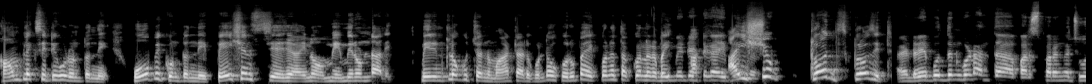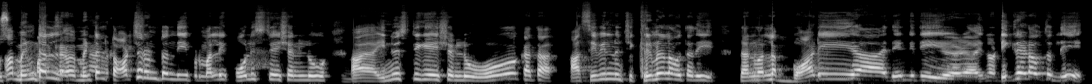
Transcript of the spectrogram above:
కాంప్లెక్సిటీ కూడా ఉంటుంది. ఓపిక ఉంటుంది. పేషెన్స్ యూనో మీరు ఉండాలి. మీరు ఇంట్లో కూర్చొని మాట్లాడుకుంటే ఒక రూపాయి ఎక్కువ తక్కువ I close close it. And రేపొద్దున కూడా అంత పరస్పరంగా చూసి మెంటల్ మెంటల్ టార్చర్ ఉంటుంది. ఇప్పుడు మళ్ళీ పోలీస్ స్టేషన్లు ఆ ఇన్వెస్టిగేషన్లు ఓ కథ. ఆ సివిల్ నుంచి క్రిమినల్ అవుతుంది. దానివల్ల బాడీ అదేంటిది డిగ్రేడ్ అవుతుంది.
